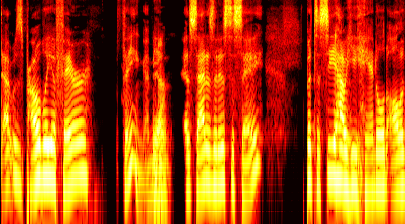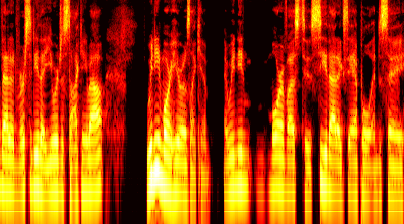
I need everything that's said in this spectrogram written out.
that was probably a fair thing. I mean, Yeah. as sad as it is to say, but to see how he handled all of that adversity that you were just talking about, we need more heroes like him. And we need more of us to see that example and to say,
